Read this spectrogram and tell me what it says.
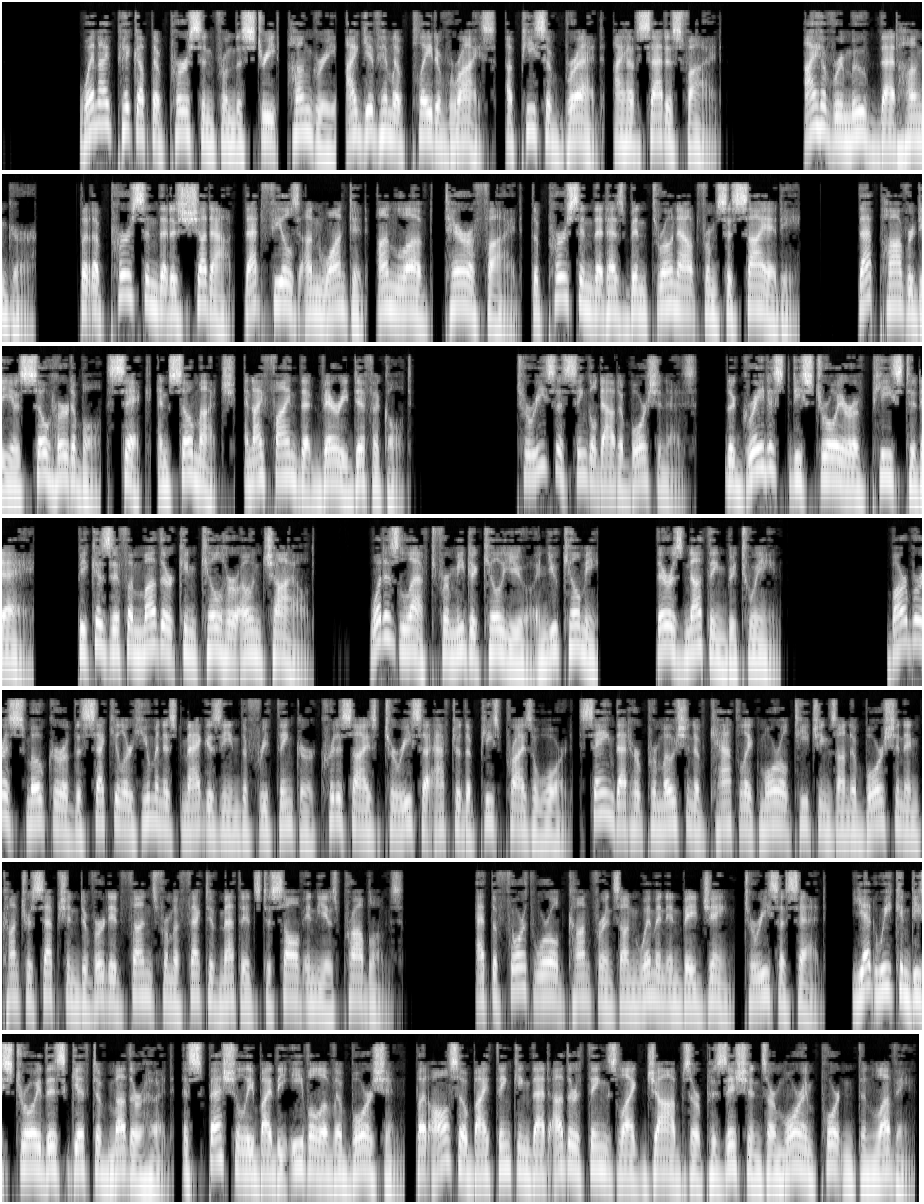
When I pick up a person from the street, hungry, I give him a plate of rice, a piece of bread, I have satisfied. I have removed that hunger. But a person that is shut out, that feels unwanted, unloved, terrified, the person that has been thrown out from society, that poverty is so hurtable sick and so much, and I find that very difficult." Teresa singled out abortion as, "...the greatest destroyer of peace today. Because if a mother can kill her own child—what is left for me to kill you and you kill me? There is nothing between." Barbara Smoker of the secular humanist magazine The Freethinker criticized Teresa after the Peace Prize award, saying that her promotion of Catholic moral teachings on abortion and contraception diverted funds from effective methods to solve India's problems. At the Fourth World Conference on Women in Beijing, Teresa said, Yet we can destroy this gift of motherhood, especially by the evil of abortion, but also by thinking that other things like jobs or positions are more important than loving.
